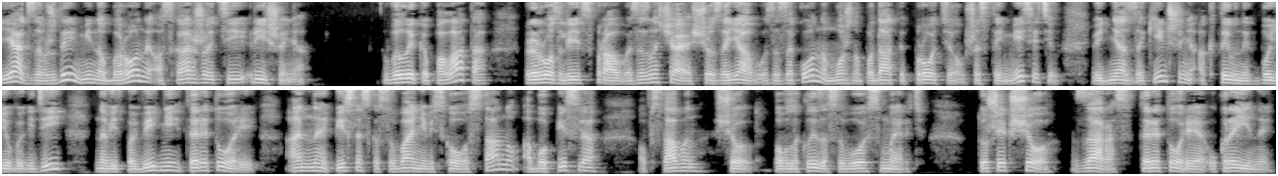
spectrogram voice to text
Як завжди, Міноборони оскаржує ці рішення. Велика Палата при розгляді справи зазначає, що заяву за законом можна подати протягом 6 місяців від дня закінчення активних бойових дій на відповідній території, а не після скасування військового стану або після обставин, що повлекли за собою смерть. Тож, якщо зараз територія України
